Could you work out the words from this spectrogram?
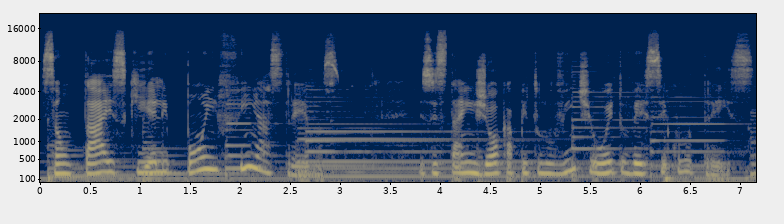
são tais que ele põe fim às trevas. Isso está em Jó capítulo 28, versículo 3.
